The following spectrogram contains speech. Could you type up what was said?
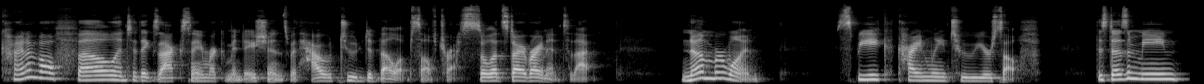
kind of all fell into the exact same recommendations with how to develop self trust. So let's dive right into that. Number one, speak kindly to yourself. This doesn't mean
